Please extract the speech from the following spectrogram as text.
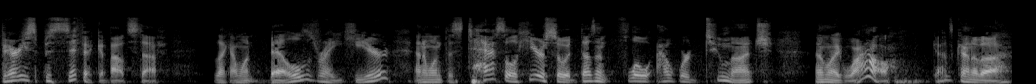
very specific about stuff. Like I want bells right here, and I want this tassel here so it doesn't flow outward too much. And I'm like, wow, God's kind of a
